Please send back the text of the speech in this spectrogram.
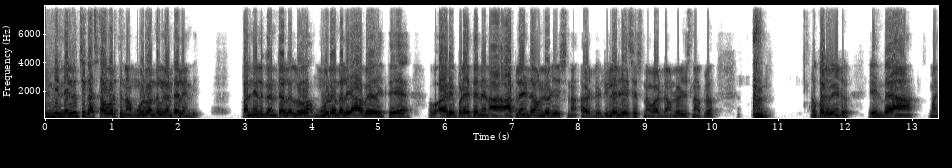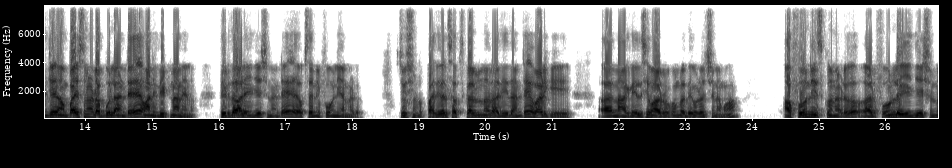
ఎనిమిది నెలల నుంచి కష్టపడుతున్నా మూడు వందల గంటలైంది. పన్నెండు గంటలలో మూడు వందల యాభై అయితే వాడు ఎప్పుడైతే నేను ఆ యాప్లని డౌన్లోడ్ చేసిన డిలీట్ చేసేసిన వాడు డౌన్లోడ్ చేసిన యాప్లో ఒకడు వేయండు ఏందా మంచిగా సంపాదిస్తున్నావు డబ్బులు? అంటే వాడిని తిట్టినా నేను. తిడితే వాడు ఏం చేసిండంటే ఒకసారి నీ ఫోన్ ఇయ్యి" అన్నాడు. చూసిండు పదివేలు సబ్స్క్రైబర్ ఉన్నారు అది ఇది అంటే వాడికి నాకు తెలిసి వాడి రూపంలో దేవుడు వచ్చినామో ఆ ఫోన్ తీసుకున్నాడు వాడి ఫోన్లో ఏం చేసిండో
